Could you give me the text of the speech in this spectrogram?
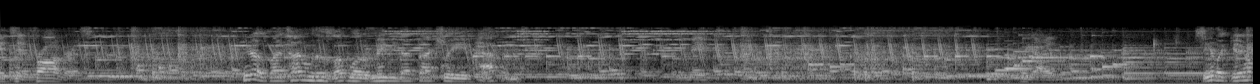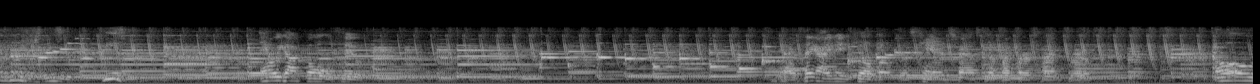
it's in progress. Who knows, by the time this is uploaded, maybe that's actually happened. What do you mean? We got it. See, like, getting all the finishers is easy. Easy. And we got gold too. Yeah, I think I didn't kill both those cannons fast enough my first time through. Oh,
